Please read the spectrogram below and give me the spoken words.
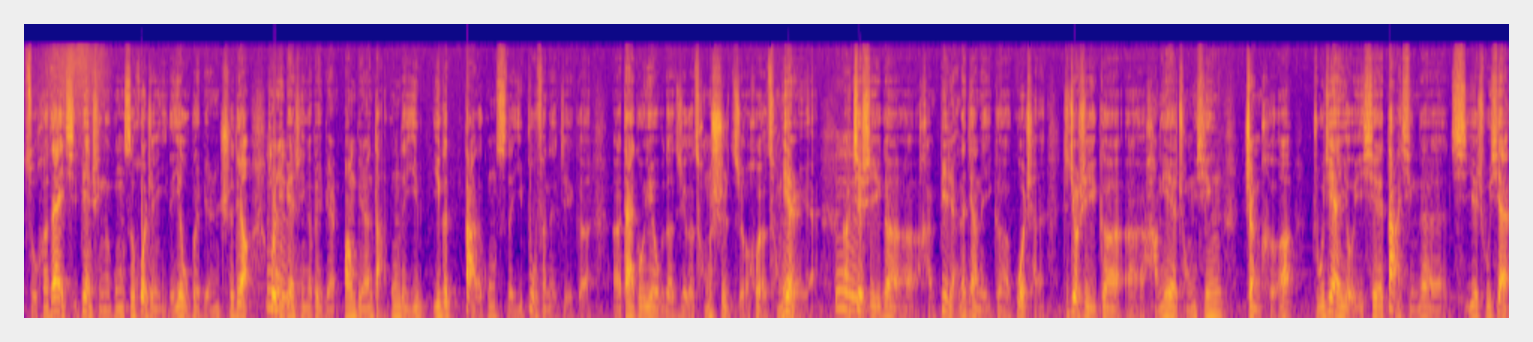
组合在一起变成一个公司，或者你的业务被别人吃掉，或者你变成一个被别人帮别人打工的一一个大的公司的一部分的这个呃代购业务的这个从事者或者从业人员啊，这是一个呃很必然的这样的一个过程，这就是一个呃行业重新整合。逐渐有一些大型的企业出现，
